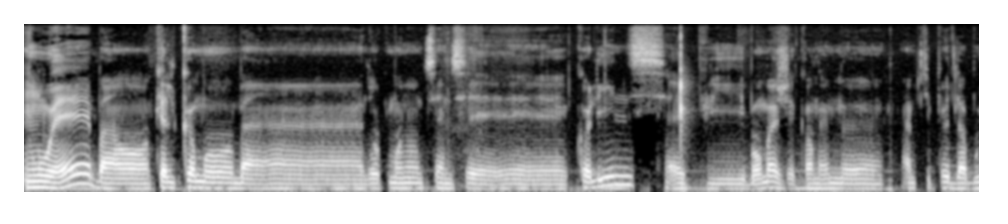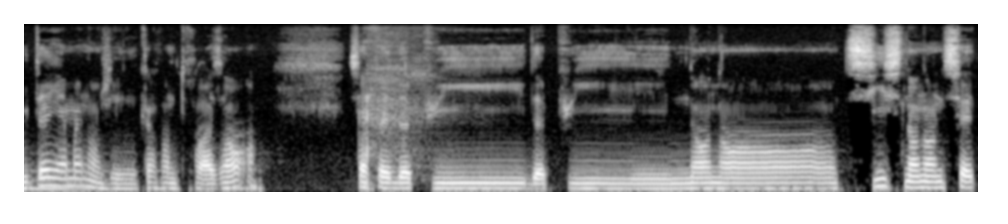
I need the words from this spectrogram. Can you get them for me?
Ouais, ben en quelques mots, ben donc mon nom de scène c'est Collins et puis bon bah j'ai quand même euh, un petit peu de la bouteille hein, maintenant, j'ai 43 ans. Ça fait depuis depuis 96, 97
